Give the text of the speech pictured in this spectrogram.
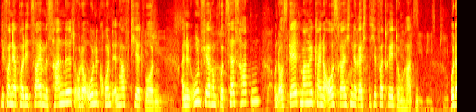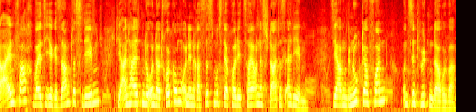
die von der Polizei misshandelt oder ohne Grund inhaftiert wurden, einen unfairen Prozess hatten und aus Geldmangel keine ausreichende rechtliche Vertretung hatten. Oder einfach, weil sie ihr gesamtes Leben die anhaltende Unterdrückung und den Rassismus der Polizei und des Staates erleben. Sie haben genug davon und sind wütend darüber.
